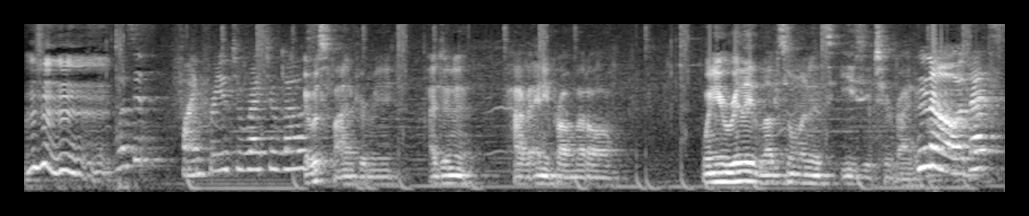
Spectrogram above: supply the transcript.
Was it fine for you to write your vows? It was fine for me. I didn't have any problem at all. When you really love someone, it's easy to write. No, that's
